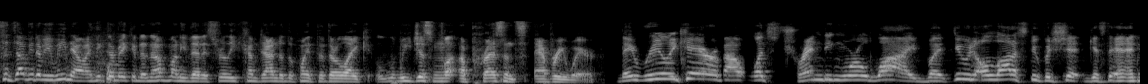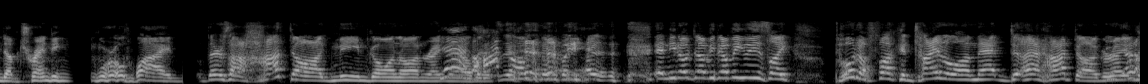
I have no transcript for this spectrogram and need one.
To WWE now, I think they're making enough money that it's really come down to the point that they're like, we just want a presence everywhere. They really care about what's trending worldwide, but dude, a lot of stupid shit gets to end up trending worldwide. There's a hot dog meme going on right Yeah, now. the hot dog that everybody hates. and you know, WWE is like, put a fucking title on that, that hot dog right that now.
